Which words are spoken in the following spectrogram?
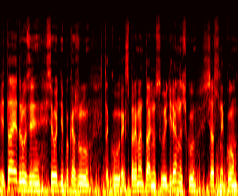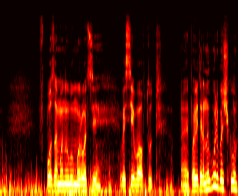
Вітаю, друзі! Сьогодні покажу таку експериментальну свою діляночку з часником. В позаминулому році висівав тут е, повітряну бульбочку,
